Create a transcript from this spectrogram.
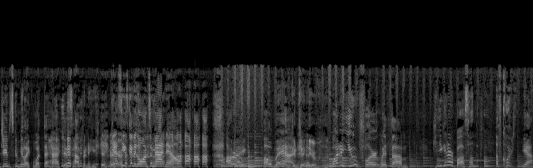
James is going to be like, what the heck is happening here? Guess he's going to go on to Matt now. All right. Oh, man. Continue. Why don't you flirt with, um, can you get our boss on the phone? Of course. Yeah.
